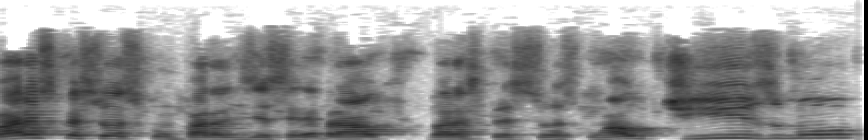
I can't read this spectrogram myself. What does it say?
várias pessoas com paralisia cerebral, várias pessoas com autismo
